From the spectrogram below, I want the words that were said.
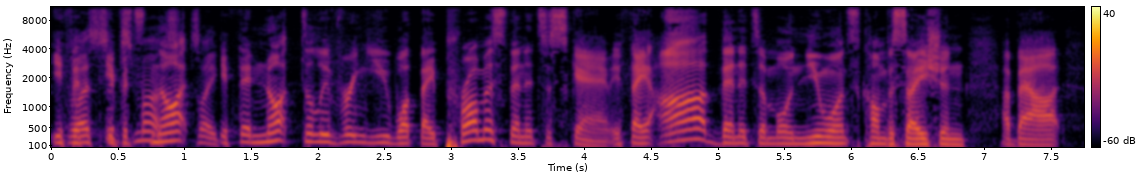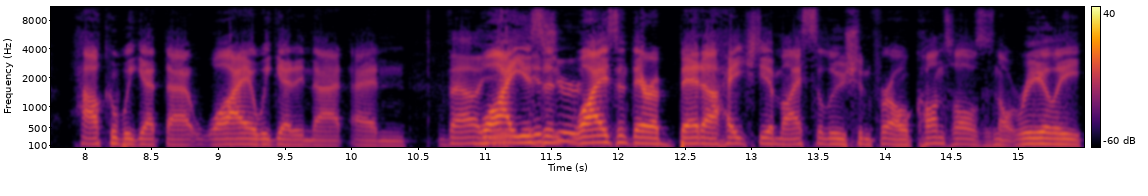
If, For the it, if it's months, not, it's like if they're not delivering you what they promise, then it's a scam. If they are, then it's a more nuanced conversation about how could we get that, why are we getting that, and value. why Is isn't your- why isn't there a better HDMI solution for old consoles? It's not really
